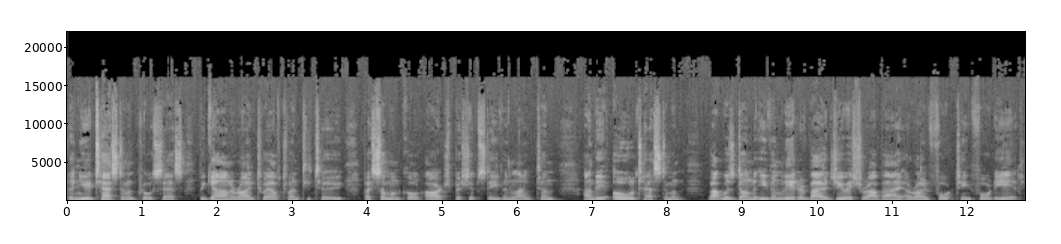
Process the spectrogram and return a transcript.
The New Testament process began around 1222 by someone called Archbishop Stephen Langton, and the Old Testament that was done even later by a Jewish rabbi around 1448.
